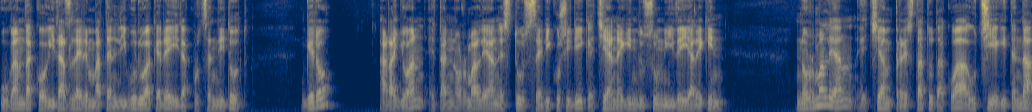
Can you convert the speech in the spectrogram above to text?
Ugandako idazleren baten liburuak ere irakurtzen ditut. Gero, ara joan eta normalean ez du zerikusirik etxean egin duzun ideiarekin. Normalean etxean prestatutakoa hautsi egiten da,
